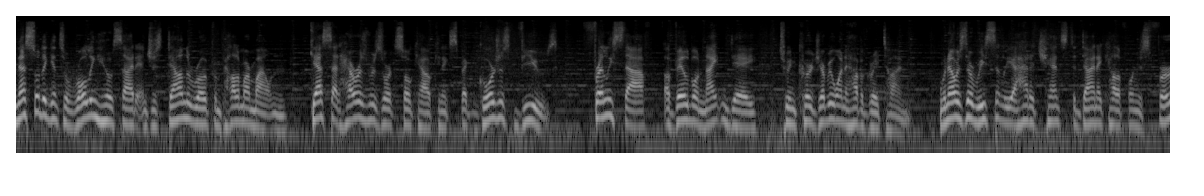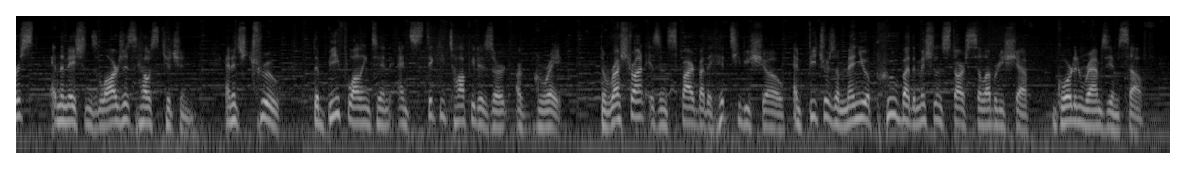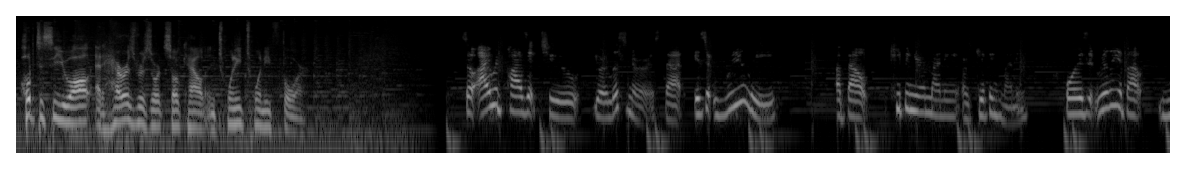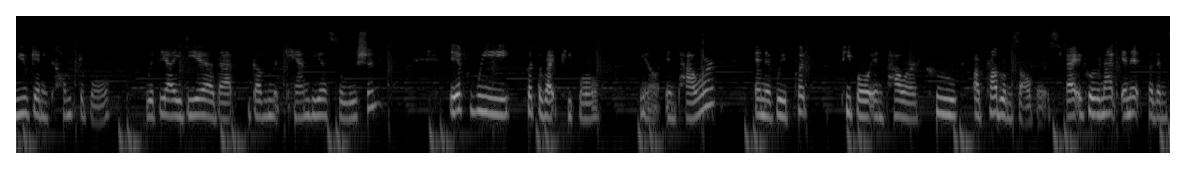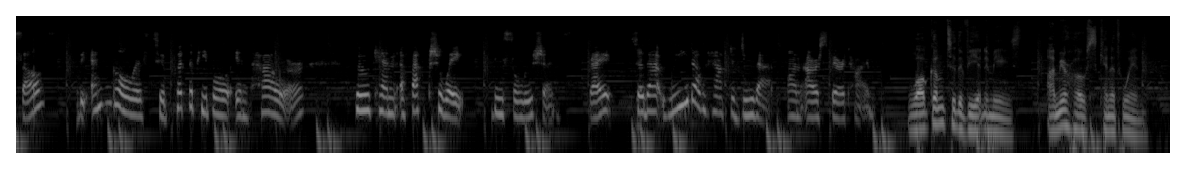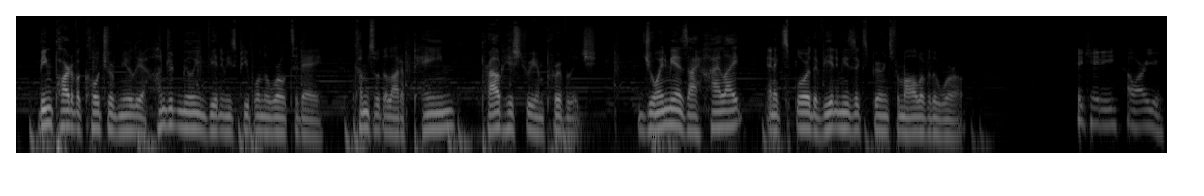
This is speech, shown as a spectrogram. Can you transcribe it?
Nestled against a rolling hillside and just down the road from Palomar Mountain, guests at Harrah's Resort SoCal can expect gorgeous views, friendly staff, available night and day to encourage everyone to have a great time. When I was there recently, I had a chance to dine at California's first and the nation's largest Hell's Kitchen. And it's true, the beef Wellington and sticky toffee dessert are great. The restaurant is inspired by the hit TV show and features a menu approved by the Michelin star celebrity chef Gordon Ramsay himself. Hope to see you all at Harrah's Resort SoCal in 2024. So I would posit to your listeners that is it really about keeping your money or giving money? Or is it really about you getting comfortable with the idea that government can be a solution if we put the right people, you know, in power and if we put people in power who are problem solvers, right? Who are not in it for themselves. The end goal is to put the people in power who can effectuate these solutions, right? So that we don't have to do that on our spare time. Welcome to The Vietnamese. I'm your host, Kenneth Nguyen. Being part of a culture of nearly 100 million Vietnamese people in the world today comes with a lot of pain, proud history, and privilege. Join me as I highlight and explore the Vietnamese experience from all over the world. Hey, Katie, how are you?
